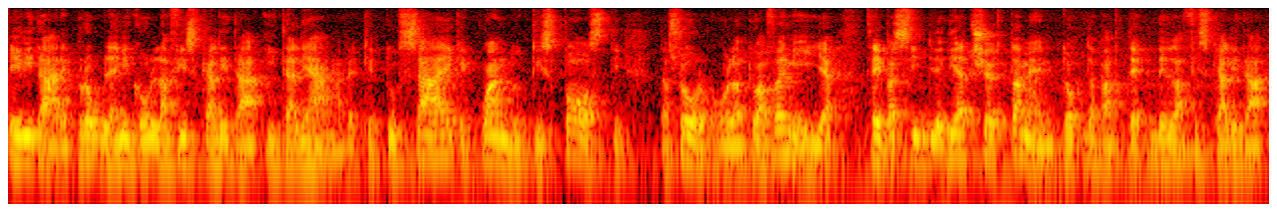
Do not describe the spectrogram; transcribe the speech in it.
evitare problemi con la fiscalità italiana, perché tu sai che quando ti sposti da solo con la tua famiglia sei passibile di accertamento da parte della fiscalità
